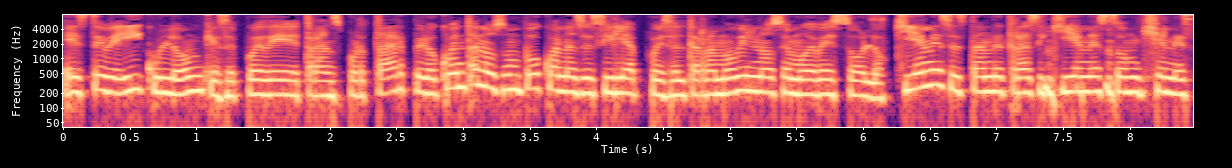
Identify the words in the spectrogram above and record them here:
este vehículo que se puede transportar, pero cuéntanos un poco, Ana Cecilia, pues el Terramóvil no se mueve solo. ¿Quiénes están detrás y quiénes son quienes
